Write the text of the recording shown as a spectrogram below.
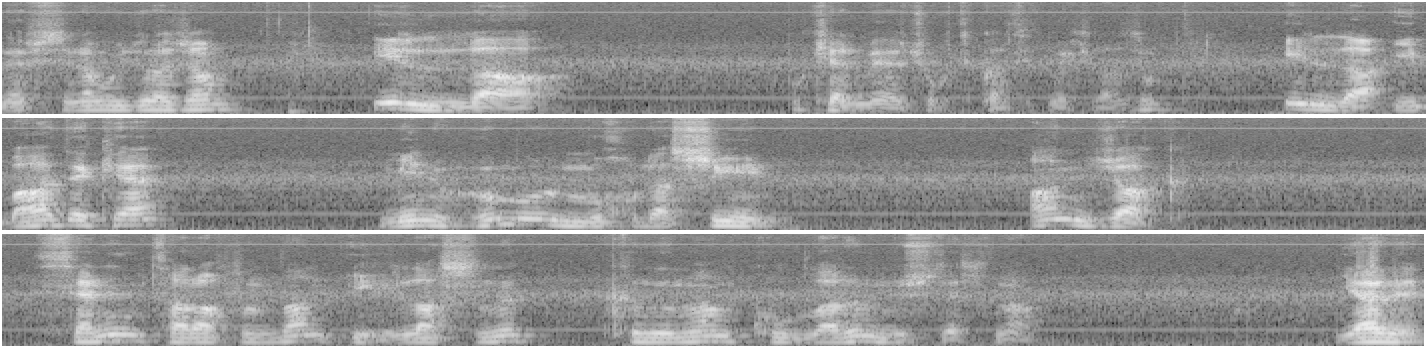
Nefsine uyduracağım. İlla bu kelimeye çok dikkat etmek lazım. İlla ibadeke minhumul muhlasin ancak senin tarafından ihlaslı kılınan kulların müstesna. Yani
